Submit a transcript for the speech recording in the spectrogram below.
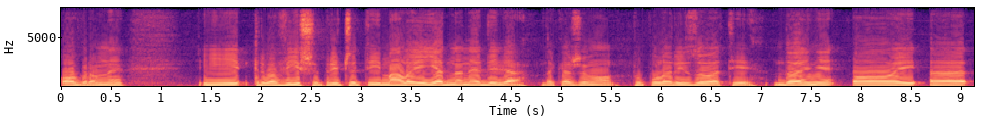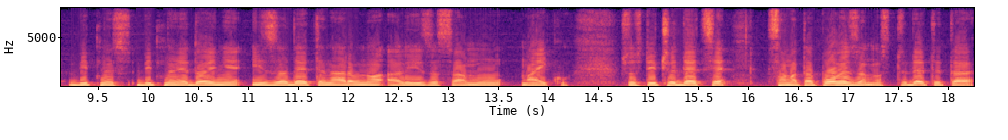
ogromne i treba više pričati, malo je jedna nedelja, da kažemo, popularizovati dojenje. Oj, e, bitno, bitno je dojenje i za dete, naravno, ali i za samu majku. Što se tiče dece, sama ta povezanost deteta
